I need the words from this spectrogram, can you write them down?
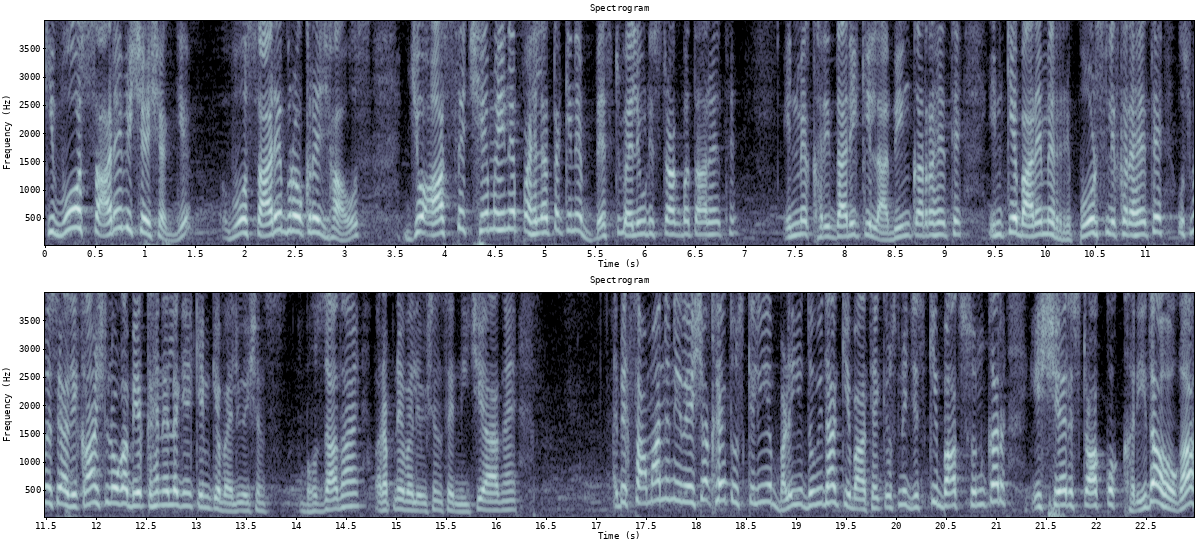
कि वो सारे विशेषज्ञ, वो सारे ब्रोकरेज हाउस जो आज से छह महीने पहले तक इन्हें बेस्ट वैल्यूड स्टॉक बता रहे थे इनमें खरीदारी की लॉबिंग कर रहे थे, इनके बारे में रिपोर्ट्स लिख रहे थे। उसमें से अधिकांश लोग अब ये कहने लगे कि इनके वैल्यूएशन बहुत ज़्यादा हैं और अपने वैल्यूएशन से नीचे आ गए अब एक सामान्य निवेशक है तो उसके लिए बड़ी दुविधा की बात है कि उसने जिसकी बात सुनकर इस शेयर स्टॉक को खरीदा होगा,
